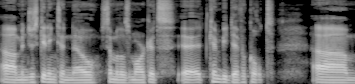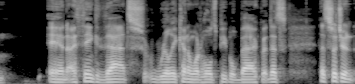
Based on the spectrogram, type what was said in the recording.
um, and just getting to know some of those markets. It can be difficult. Um, and I think that's really kind of what holds people back. But that's that's such an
